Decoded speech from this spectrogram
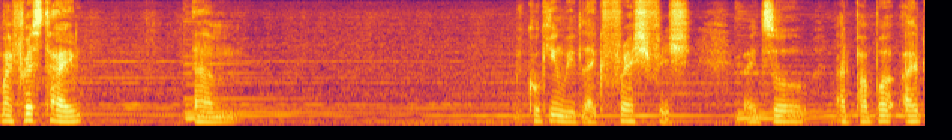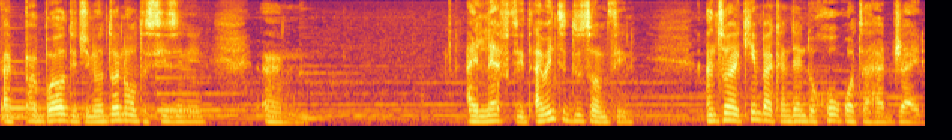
my first time um, cooking with like fresh fish, right? So I'd, parbo- I'd, I'd parboiled it, you know, done all the seasoning. Um, I left it. I went to do something, and so I came back, and then the whole water had dried.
